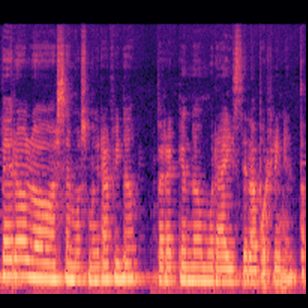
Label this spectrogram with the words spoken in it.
pero lo hacemos muy rápido para que no muráis del aburrimiento.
